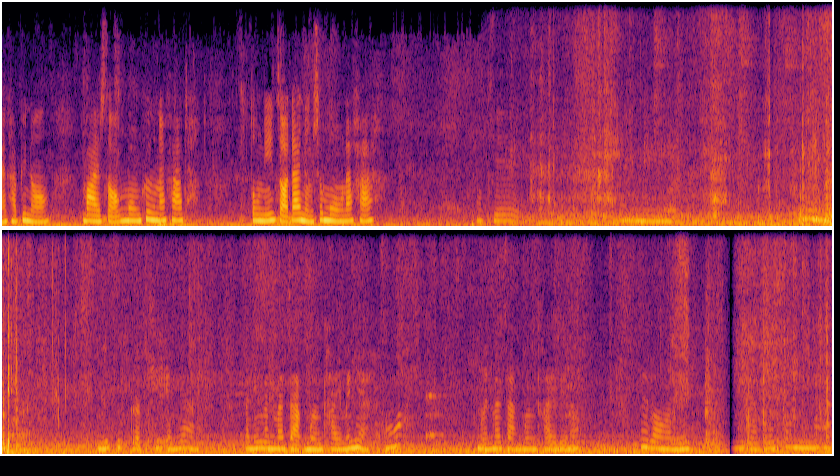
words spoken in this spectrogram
นะคะ พี่น้องบ่ายสองโมงครึ่งนะคะ ตรงนี้จอดได้หนึ่งชั่วโมงนะคะ โอเคนี่มีนี่คือกระทิเองเนี่ยอันนี้มันมาจากเมืองไทยไหมเนี่ยอ๋อเหมือนมาจากเมืองไทยเลยเนาะให้ลองอันนี้แบบเล็กก็มีนะคะ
